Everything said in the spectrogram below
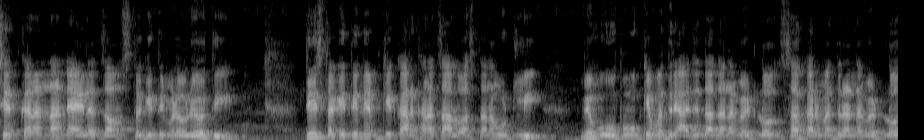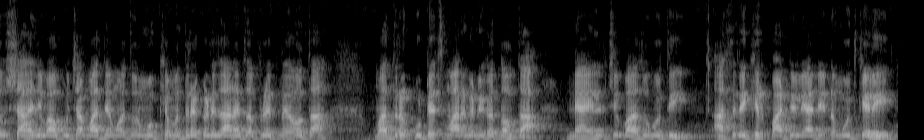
शेतकऱ्यांना न्यायालयात जाऊन स्थगिती मिळवली होती. ती स्थगिती नेमकी कारखाना चालू असताना उठली. मी उपमुख्यमंत्री अजितदादांना भेटलो सहकार मंत्र्यांना भेटलो शहाजी बापूच्या माध्यमातून मुख्यमंत्र्याकडे जाण्याचा प्रयत्न होता. मात्र कुठेच मार्ग निघत नव्हता. न्यायालयाची बाजू होती. असे देखील पाटील यांनी नमूद केले.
